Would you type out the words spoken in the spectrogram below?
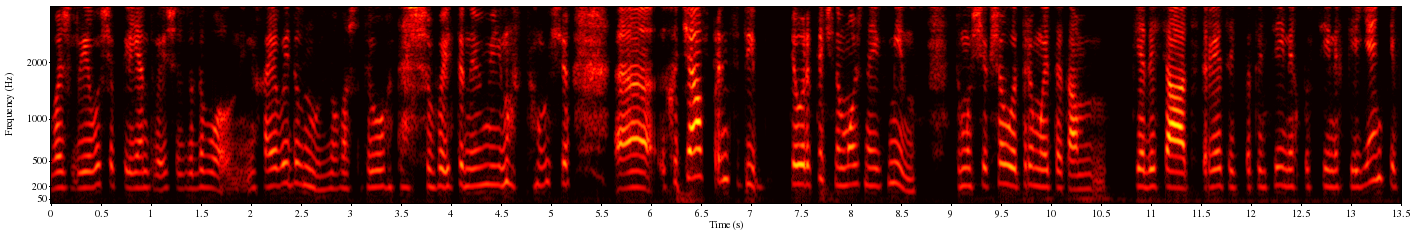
Важливо, щоб клієнт вийшов задоволений. Нехай я вийду в нуль, ну важливо теж вийти не в мінус, тому що, е, хоча, в принципі, теоретично можна і в мінус, тому що якщо ви отримуєте там 50-30 потенційних постійних клієнтів,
